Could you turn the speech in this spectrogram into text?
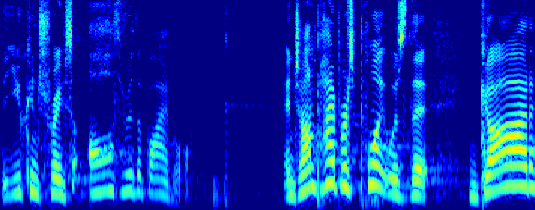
that you can trace all through the Bible. And John Piper's point was that God,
